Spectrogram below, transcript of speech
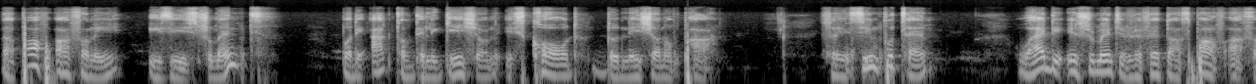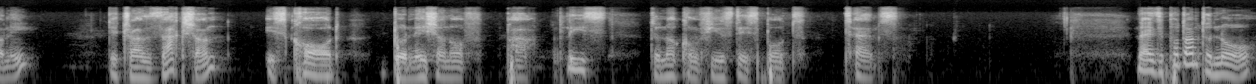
The attorney is the instrument, but the act of delegation is called donation of power. So, in simple terms, while the instrument is referred to as power of attorney, the transaction is called donation of power. Please do not confuse these both terms. Now, it's important to know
